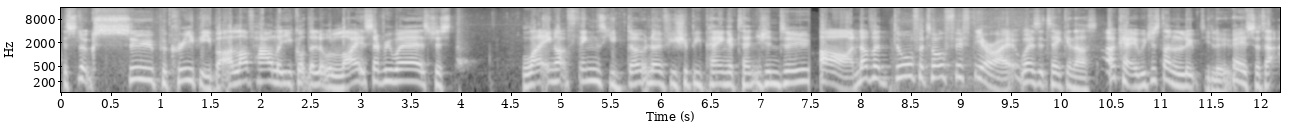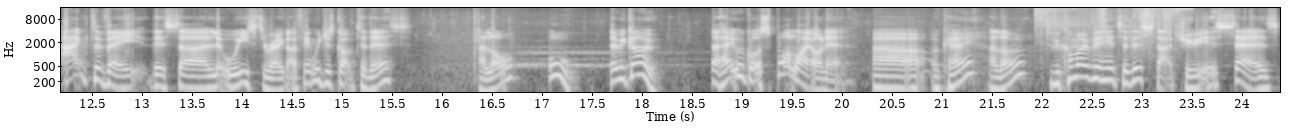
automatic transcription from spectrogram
This looks super creepy, but I love how like, you've got the little lights everywhere. It's just lighting up things you don't know if you should be paying attention to. Oh, another door for 1250. All right, where's it taking us? Okay, we just done a loop-de-loop. -loop. Okay, so to activate this uh, little Easter egg, I think we just got up to this. Hello? Oh, there we go. The heck, we've got a spotlight on it. Uh, okay. Hello? So if we come over here to this statue, it says,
